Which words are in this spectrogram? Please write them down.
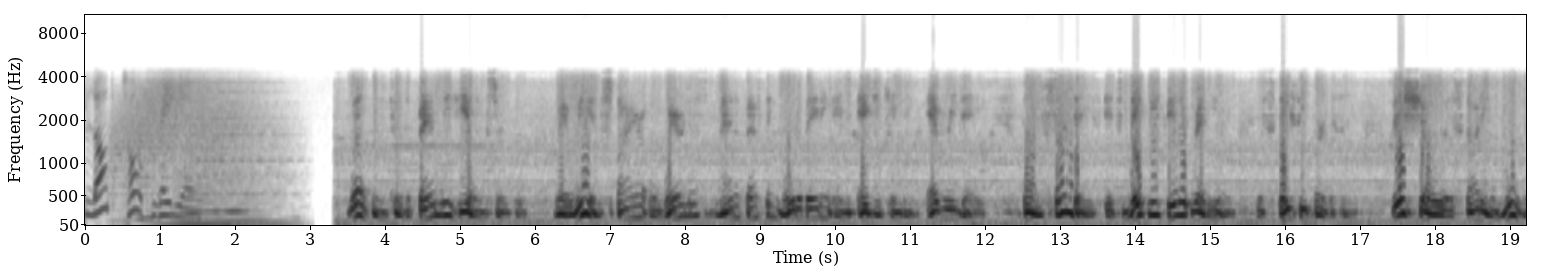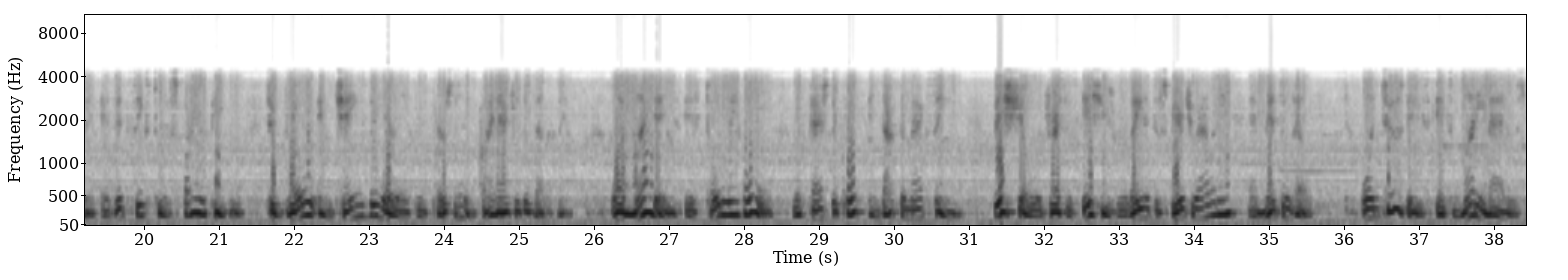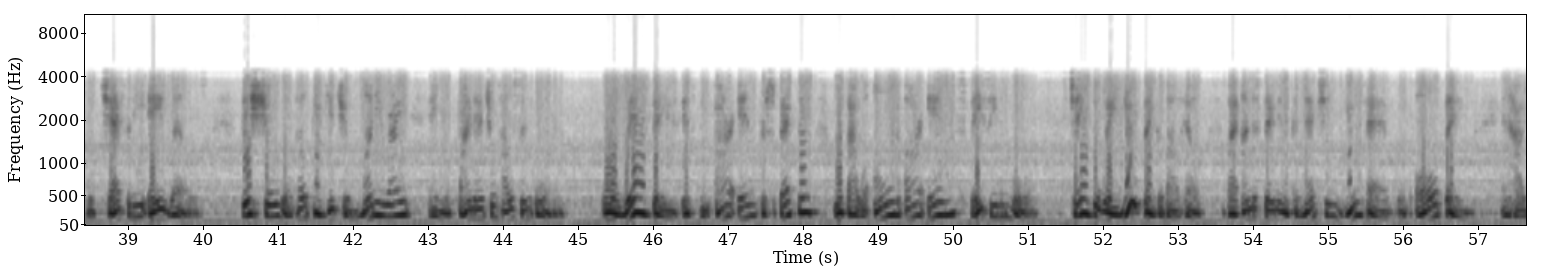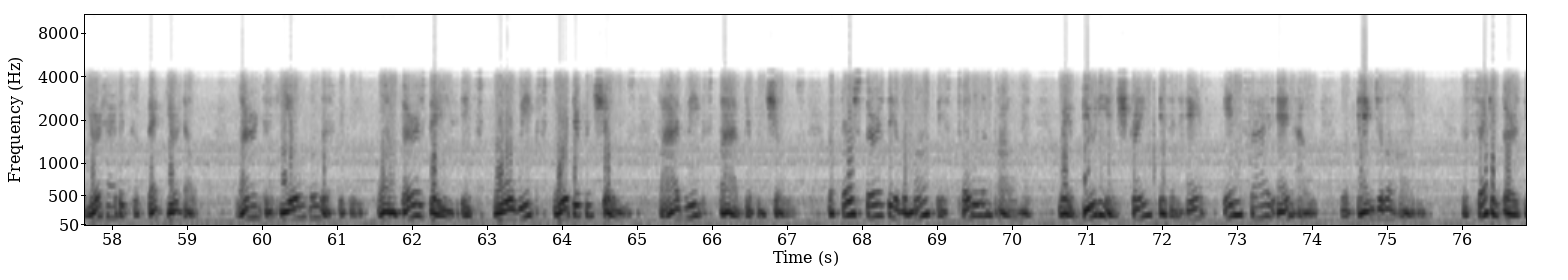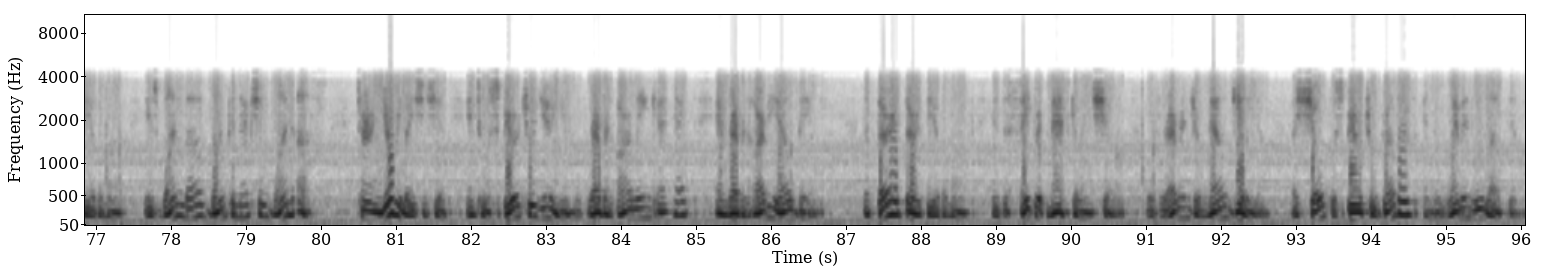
Blog Talk Radio. Welcome to the Family Healing Circle, where we inspire awareness, manifesting, motivating, and educating every day. On Sundays, it's Make Me Feel It Radio with Stacy Ferguson. This show is starting a movement as it seeks to inspire people to grow and change the world through personal and financial development. On Mondays is Totally Whole with Pastor Cook and Dr. Maxine. This show addresses issues related to spirituality and mental health. On Tuesdays, it's Money Matters with Chastity A. Wells. This show will help you get your money right and your financial house in order. On Wednesdays, it's the RN Perspective with our own RN, Stacy Lamore. Change the way you think about health by understanding the connection you have with all things and how your habits affect your health. Learn to heal holistically. On Thursdays, it's four weeks, four different shows. Five weeks, five different shows. The first Thursday of the month is Total Empowerment, where beauty and strength is enhanced inside and out with Angela Hardy. The second Thursday of the month is One Love, One Connection, One Us. Turn your relationship into a spiritual union with Reverend Arlene Cahet and Reverend Harvey L. Bailey. The third Thursday of the month is the Sacred Masculine Show with Reverend Jamel Gilliam, a show for spiritual brothers and the women who love them.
